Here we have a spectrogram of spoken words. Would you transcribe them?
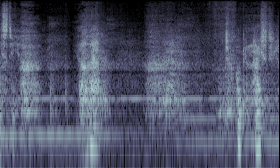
nice to you. You know that? Too fucking nice to you.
